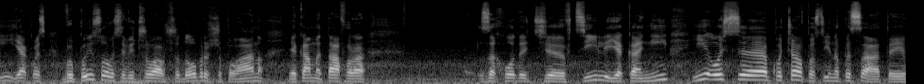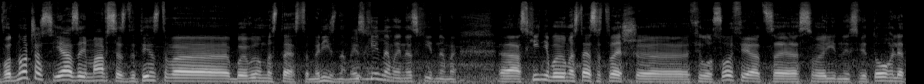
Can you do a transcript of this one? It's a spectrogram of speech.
і якось виписувався, відчував, що добре, що погано, яка метафора заходить е, в ціль, яка ні. І ось е, почав постійно писати. Водночас я займався з дитинства бойовими мистецтвами різними, і східними, і несхідними. Е, Східні бойові мистецтва це теж філософія, це своєрідний світогляд.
